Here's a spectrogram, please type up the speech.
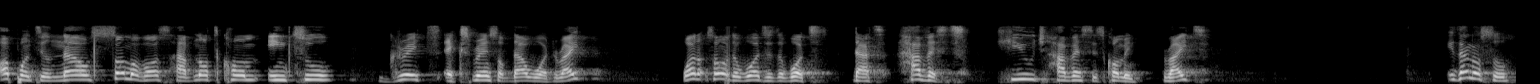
up until now, some of us have not come into great experience of that word, right? What some of the words is the words that harvest, huge harvest is coming, right? Is that not so?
